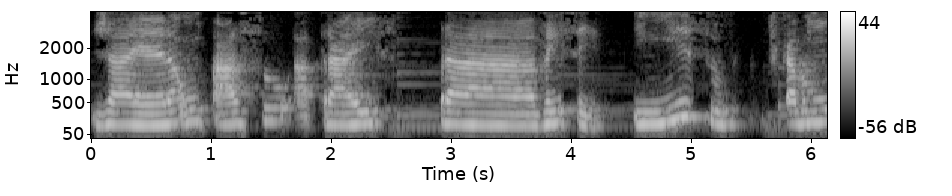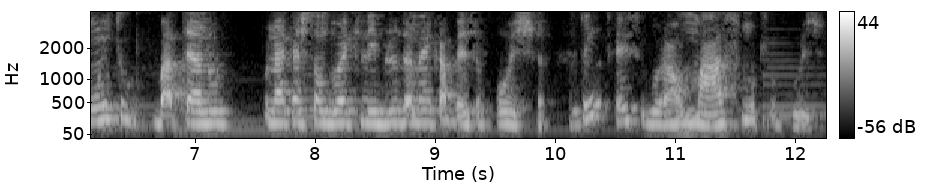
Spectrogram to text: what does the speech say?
já era um passo atrás para vencer. E isso ficava muito batendo na questão do equilíbrio da minha cabeça. Poxa, eu tentei segurar o máximo que eu pude.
